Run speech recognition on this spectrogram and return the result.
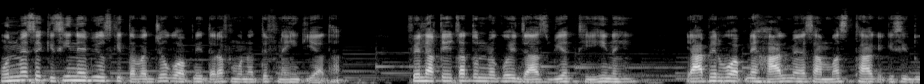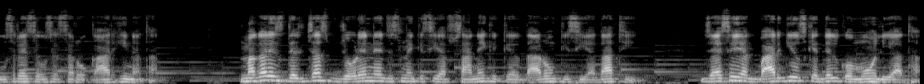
ان میں سے کسی نے بھی اس کی توجہ کو اپنی طرف منطف نہیں کیا تھا۔ فی الحقیقت ان میں کوئی جازبیت تھی ہی نہیں۔ یا پھر وہ اپنے حال میں ایسا مست تھا کہ کسی دوسرے سے اسے سروکار ہی نہ تھا۔ مگر اس دلچسپ جوڑے نے جس میں کسی افسانے کے کرداروں کی سی ادا تھی، جیسے یکبارگی اس کے دل کو موہ لیا تھا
